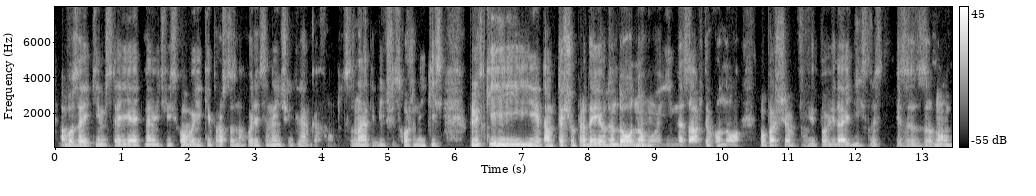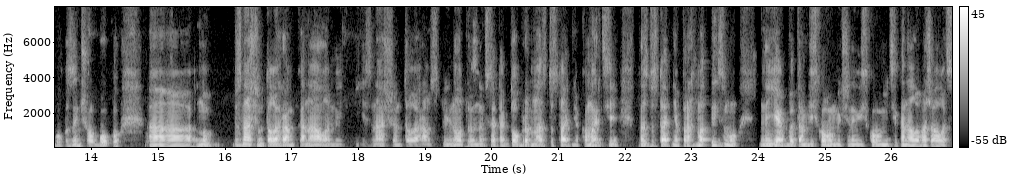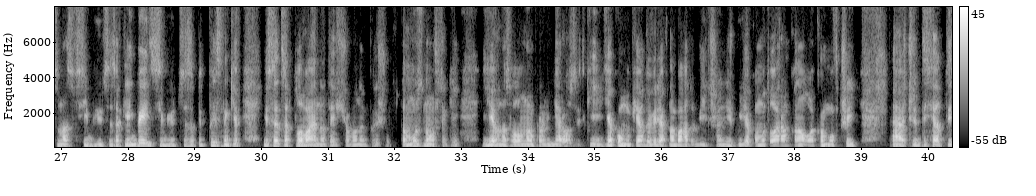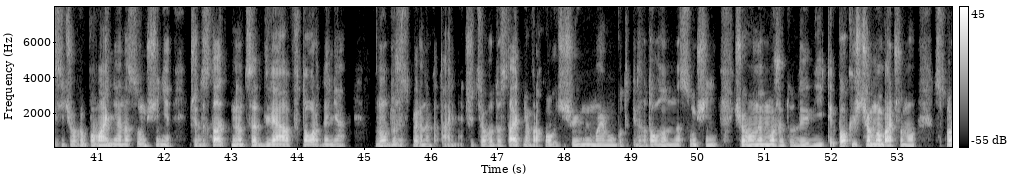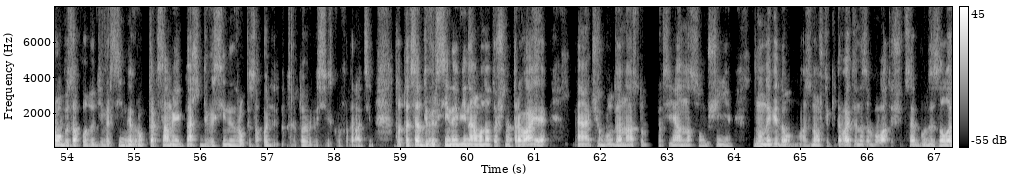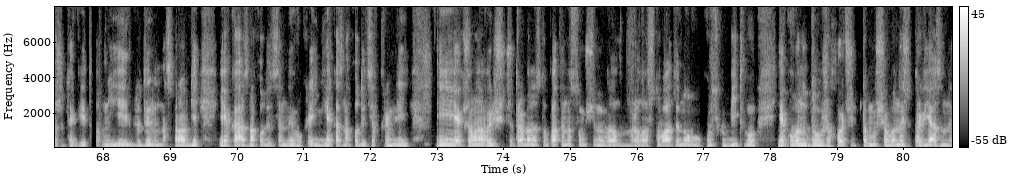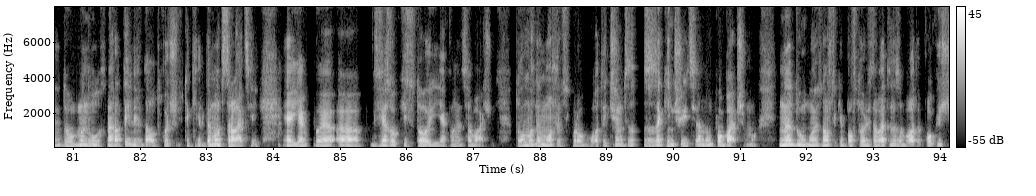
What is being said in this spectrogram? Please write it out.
або за яким стоять навіть військові, які просто знаходяться на інших ділянках фронту. Це знаєте, більше схоже на якісь плітки і там те, що передає один до одному, і не завжди воно, по-перше, відповідає дійсності з, з одного боку, з іншого боку, а, ну з нашим телеграм-каналом і з нашим телеграм-спільнотою не все так добре. В нас достатньо комерції, в нас достатньо прагматизму. Як би там військовими чи не військовими ці канали вважалися, у нас всі б'ються за клікбейт, всі б'ються за підписників, і все це впливає на те, що вони пишуть. Тому знову ж таки є в нас головне управління розвідки, якому б я довіряв набагато більше ніж будь-якому телеграм-каналу, якому вчить. Е, 60 тисяч угрупування на Сумщині. Чи достатньо це для вторгнення? Ну, дуже спірне питання. Чи цього достатньо, враховуючи, що і ми маємо бути підготовлені на Сумщині, що вони можуть туди дійти. Поки що ми бачимо спроби заходу диверсійних груп, так само як наші диверсійні групи заходять на територію Російської Федерації. Тобто ця диверсійна війна вона точно триває. Е, Чи буде наступ росіян на Сумщині? Ну невідомо. Знову ж таки, давайте не забувати, що все буде залежати від однієї людини, насправді, яка знаходиться не в Україні, яка знаходиться в Кремлі. І якщо вона вирішить, що треба наступати на Сумщину, влаштувати нову курську битву, яку вони дуже хочуть, тому що вони ж прив'язані до минулих наративів, да, от хочуть таких демонстрацій, е, якби е, зв'язок історії, як вони це бачать, то вони можуть спробувати. Чим це закінчиться? Ну, побачимо. Не думаю, знову ж таки, повторюсь, давайте не забувати, поки що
